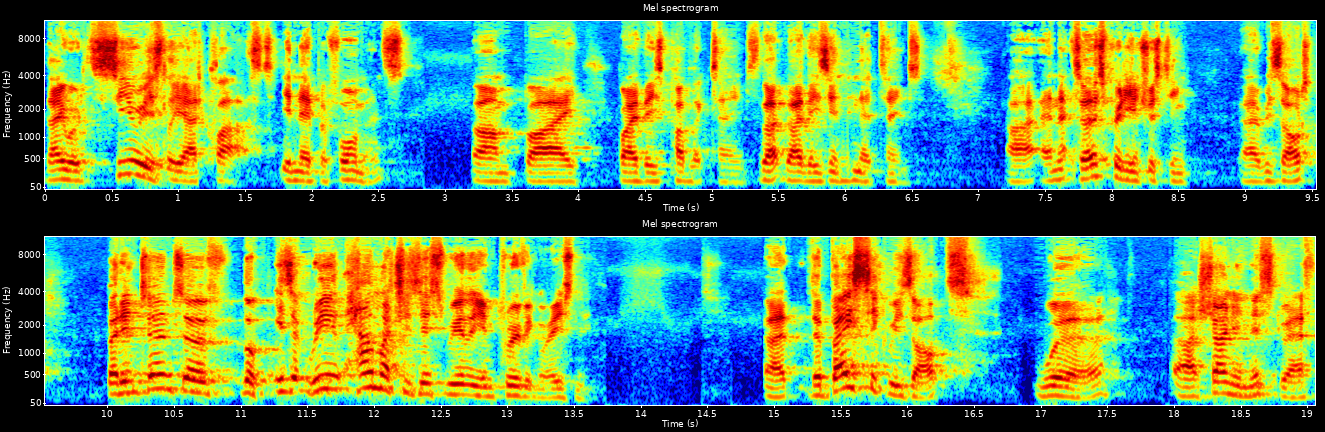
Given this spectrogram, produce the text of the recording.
they were seriously outclassed in their performance um, by, by these public teams, by, by these internet teams. Uh, and that, so that's pretty interesting uh, result. But in terms of, look, is it real, how much is this really improving reasoning? Uh, the basic results were uh, shown in this graph.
